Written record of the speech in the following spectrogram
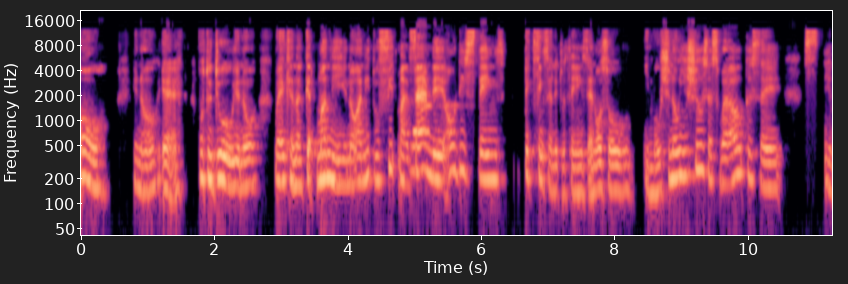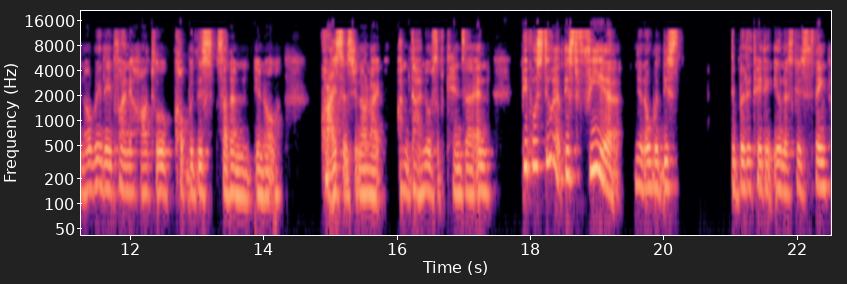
oh, you know, yeah, what to do, you know, where can I get money? You know, I need to feed my family, all these things, big things and little things, and also emotional issues as well, because they, you know, really find it hard to cope with this sudden, you know, crisis, you know, like I'm diagnosed with cancer. And people still have this fear, you know, with this debilitating illness, because think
